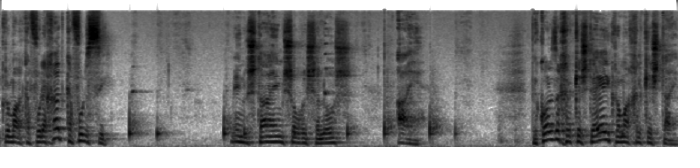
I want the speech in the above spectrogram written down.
כלומר כפול 1 כפול c. מינוס 2 שורש 3 i. וכל זה חלקי 2a, כלומר חלקי 2.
